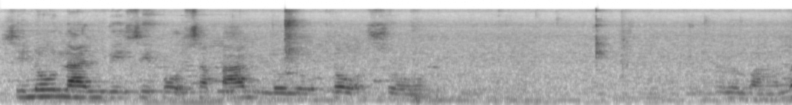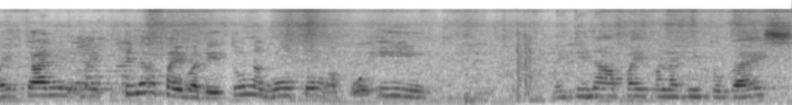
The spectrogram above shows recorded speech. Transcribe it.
Si Nolan, busy po sa pagluluto. So, ano ba? May kanin, may tinapay ba dito? Nagutom ako eh. May tinapay pala dito, guys.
